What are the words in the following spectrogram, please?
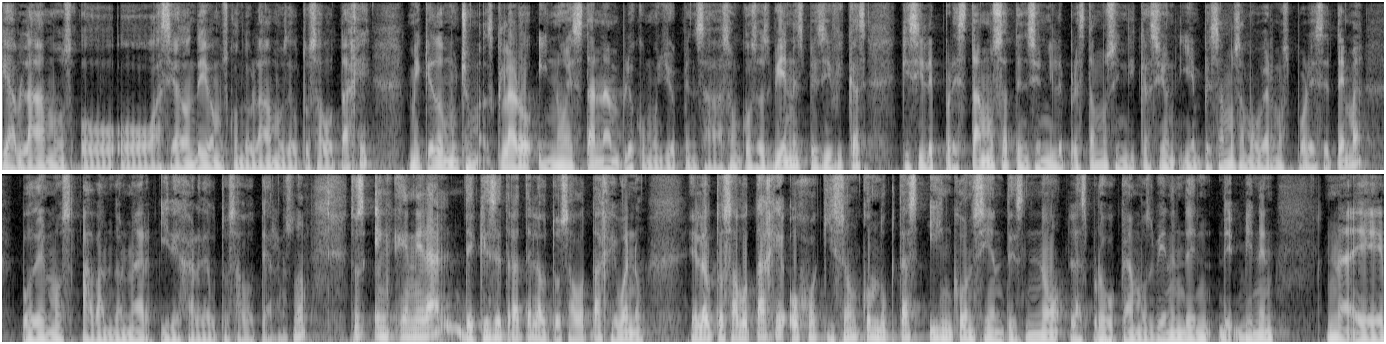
qué hablábamos o, hacia dónde íbamos cuando hablábamos de autosabotaje, me quedó mucho más claro y no es tan amplio como yo pensaba. Son cosas bien específicas que si le prestamos atención y le prestamos indicación y empezamos a movernos por ese tema, podemos abandonar y dejar de autosabotearnos, ¿no? Entonces, en general, ¿de qué se trata el autosabotaje? Bueno, el autosabotaje, ojo aquí, son conductas inconscientes, no las provocamos, vienen de vienen eh,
